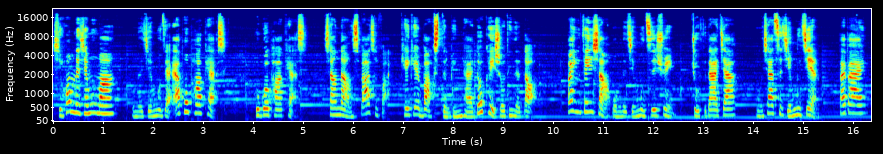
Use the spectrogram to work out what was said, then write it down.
喜欢我们的节目吗？我们的节目在 Apple Podcast、Google Podcast、SoundOn、Spotify、KKBox 等平台都可以收听得到。欢迎分享我们的节目资讯，祝福大家！我们下次节目见，拜拜。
